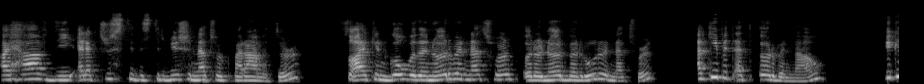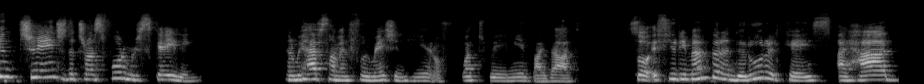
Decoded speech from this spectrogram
I have the electricity distribution network parameter. So I can go with an urban network or an urban rural network. I keep it at urban now. You can change the transformer scaling. And we have some information here of what we mean by that. So if you remember in the rural case, I had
